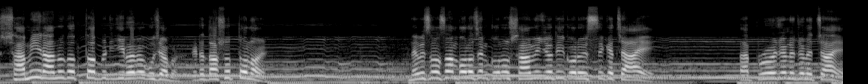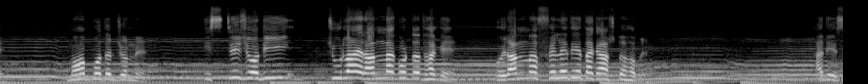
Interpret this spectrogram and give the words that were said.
স্বামীর আনুগত্য আপনি কীভাবে বুঝাবেন? এটা দাসত্ব নয়। নবী সালাম বলেছেন, কোনো স্বামী যদি কোনো স্ত্রীকে চায় তার প্রয়োজনের জন্য চায়, মহব্বতের জন্য। স্ত্রী যদি চুলায় রান্না করতে থাকে, ওই রান্না ফেলে দিয়ে তাকে আসতে হবে। হাদিস।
